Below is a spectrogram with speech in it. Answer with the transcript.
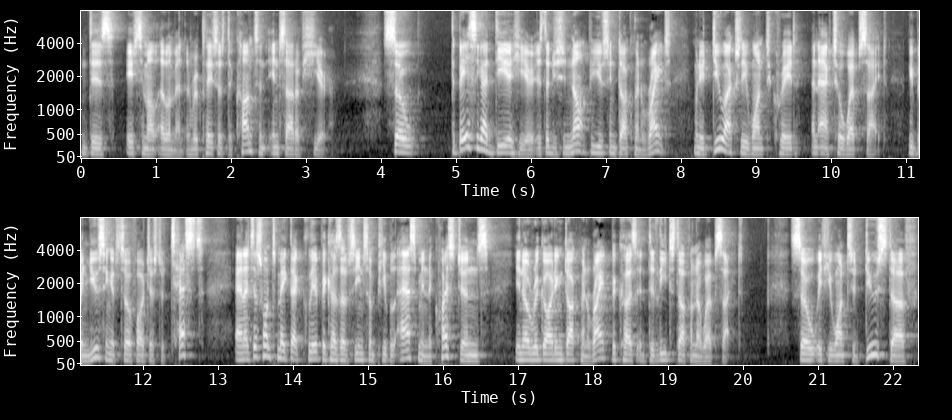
this HTML element and replaces the content inside of here. So the basic idea here is that you should not be using document write when you do actually want to create an actual website. We've been using it so far just to test. And I just want to make that clear because I've seen some people ask me in the questions, you know, regarding document write because it deletes stuff on their website. So if you want to do stuff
